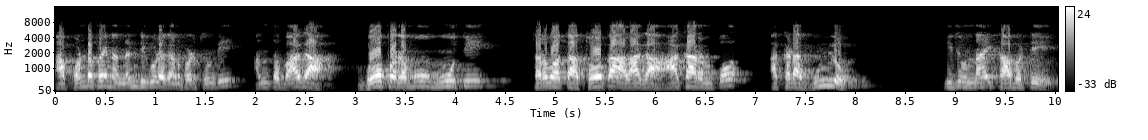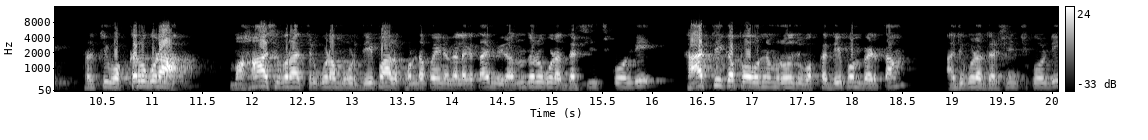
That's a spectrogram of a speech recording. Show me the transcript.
ఆ కొండపైన నంది కూడా కనపడుతుంది. అంత బాగా గోపురము మూతి తర్వాత తోక అలాగా ఆకారంతో అక్కడ గుండ్లు ఇది ఉన్నాయి కాబట్టి ప్రతి ఒక్కరు కూడా మహాశివరాత్రి కూడా మూడు దీపాలు కొండపైన వెలగతాయి. మీరందరూ కూడా దర్శించుకోండి. కార్తీక పౌర్ణమి రోజు ఒక్క దీపం పెడతాం. అది కూడా దర్శించుకోండి.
